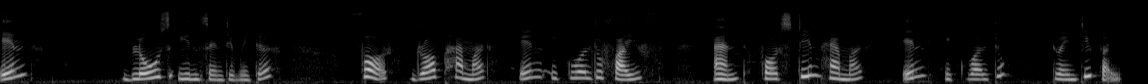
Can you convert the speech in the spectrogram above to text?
n blows in centimeter. For drop hammer n equal to 5 and for steam hammer n equal to 25.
